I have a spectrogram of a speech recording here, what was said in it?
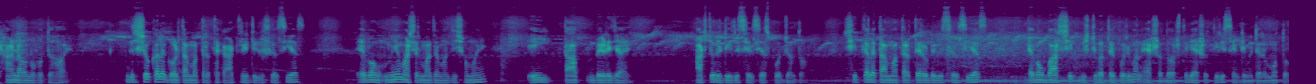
ঠান্ডা অনুভূত হয়। গ্রীষ্মকালে গড় তাপমাত্রা থাকে আটত্রিশ ডিগ্রি সেলসিয়াস এবং মে মাসের মাঝামাঝি সময়ে এই তাপ বেড়ে যায় আটচল্লিশ ডিগ্রি সেলসিয়াস পর্যন্ত। শীতকালে তাপমাত্রা তেরো ডিগ্রি সেলসিয়াস এবং বার্ষিক বৃষ্টিপাতের পরিমাণ একশো দশ থেকে একশো তিরিশ সেন্টিমিটারের মতো।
